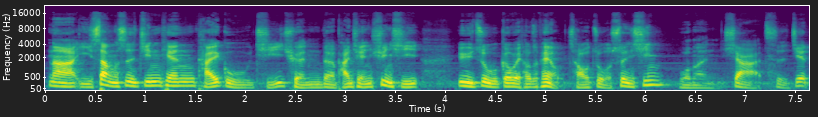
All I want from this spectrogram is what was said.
那以上是今天台股期权的盘前讯息，预祝各位投资朋友操作顺心，我们下次见。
